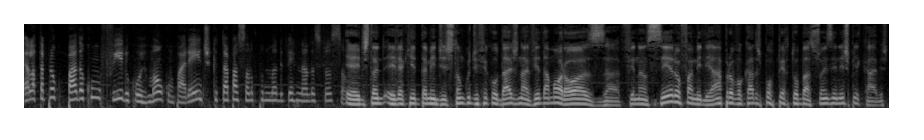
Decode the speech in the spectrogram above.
ela está preocupada com o filho, com o irmão, com o parente que está passando por uma determinada situação. É, ele, está, ele aqui também diz: estão com dificuldades na vida amorosa, financeira ou familiar provocadas por perturbações inexplicáveis.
